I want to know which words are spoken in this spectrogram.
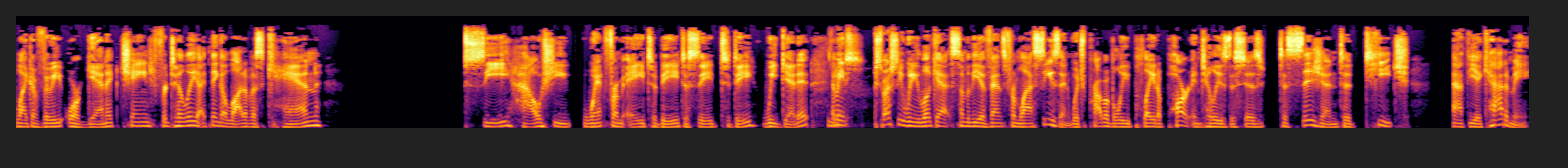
like a very organic change for Tilly. I think a lot of us can see how she went from A to B to C to D. We get it. I mean, especially when you look at some of the events from last season, which probably played a part in Tilly's decis- decision to teach at the academy.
